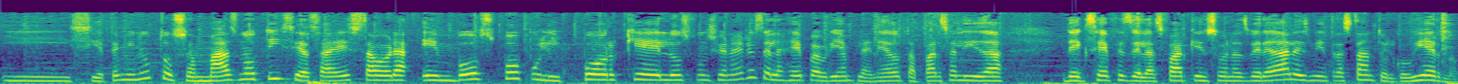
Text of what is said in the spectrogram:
y 7 minutos. Más noticias a esta hora en Voz Populi, porque los funcionarios de la JEP habrían planeado tapar salida de ex jefes de las FARC en zonas veredales. Mientras tanto, el gobierno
